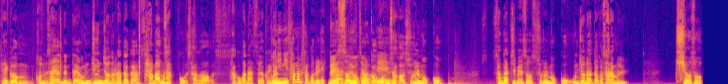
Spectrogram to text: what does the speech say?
대검 검사였는데 음주운전을 하다가 사망 사고 사고 사고가 났어요. 그러니까 본인이 사망 사고를 냈다 냈어요. 거죠? 그러니까 예. 검사가 술을 먹고 상가집에서 술을 먹고 운전하다가 사람을 치어서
